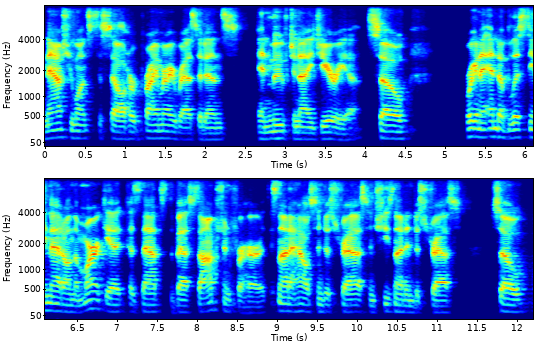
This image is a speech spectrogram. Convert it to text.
Now she wants to sell her primary residence and move to Nigeria. So we're going to end up listing that on the market because that's the best option for her. It's not a house in distress and she's not in distress. So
